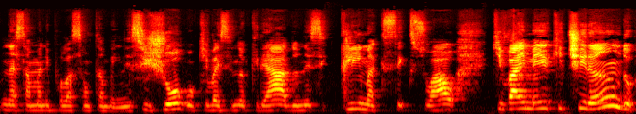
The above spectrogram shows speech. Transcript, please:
nessa manipulação também, nesse jogo que vai sendo criado, nesse clímax sexual, que vai meio que tirando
